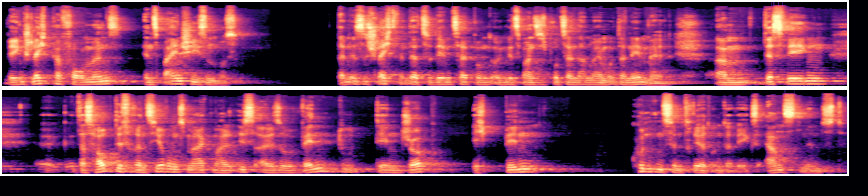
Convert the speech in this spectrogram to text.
wegen Schlechtperformance ins Bein schießen muss dann ist es schlecht, wenn der zu dem Zeitpunkt irgendwie 20 Prozent an meinem Unternehmen hält. Ähm, deswegen, äh, das Hauptdifferenzierungsmerkmal ist also, wenn du den Job, ich bin kundenzentriert unterwegs, ernst nimmst,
